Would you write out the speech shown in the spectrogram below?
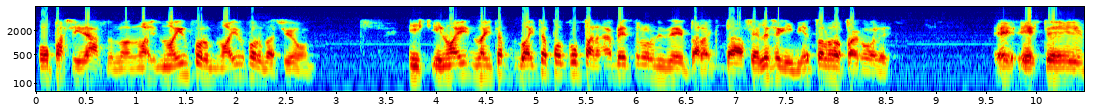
opacidad, no, no, hay, no, hay, no hay información. Y, y, no hay no hay, no hay tampoco parámetros de, para, hacerle seguimiento a los apagones. Eh, este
